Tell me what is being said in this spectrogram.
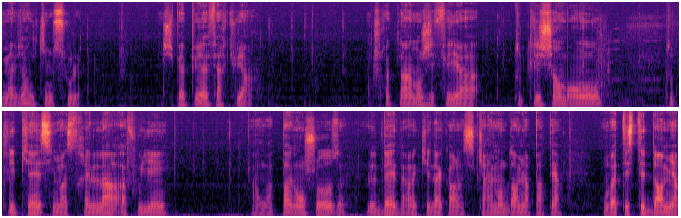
ma viande qui me saoule. J'ai pas pu la faire cuire. Je crois que normalement, j'ai fait euh, toutes les chambres en haut toutes les pièces. Il me resterait là à fouiller. on voit pas grand chose. Le bed, ah, ok d'accord, c'est carrément de dormir par terre. On va tester de dormir.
